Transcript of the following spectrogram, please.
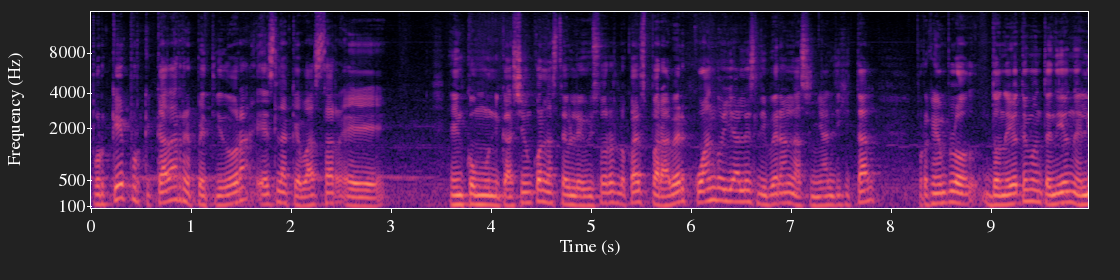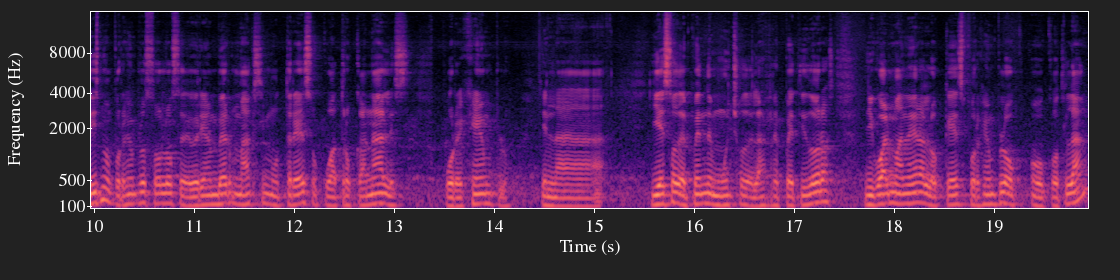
¿Por qué? Porque cada repetidora es la que va a estar eh, en comunicación con las televisoras locales para ver cuándo ya les liberan la señal digital. Por ejemplo, donde yo tengo entendido en el Istmo, por ejemplo, solo se deberían ver máximo tres o cuatro canales, por ejemplo. En la, y eso depende mucho de las repetidoras. De igual manera, lo que es, por ejemplo, Ocotlán,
